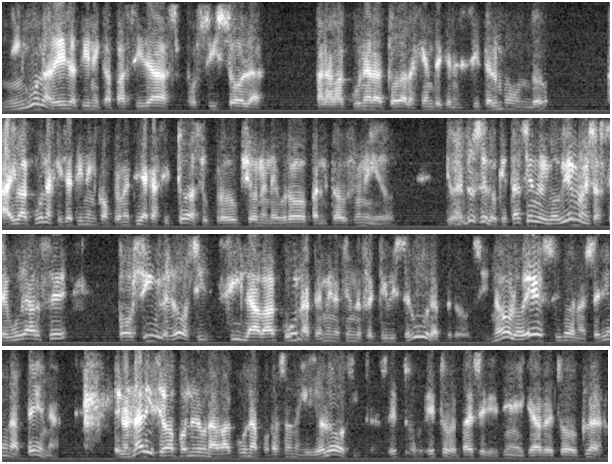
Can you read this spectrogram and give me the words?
ninguna de ellas tiene capacidad por sí sola para vacunar a toda la gente que necesita el mundo. Hay vacunas que ya tienen comprometida casi toda su producción en Europa, en Estados Unidos. Y bueno, entonces lo que está haciendo el gobierno es asegurarse posibles dosis si la vacuna termina siendo efectiva y segura, pero si no lo es, bueno, sería una pena. Pero nadie se va a poner una vacuna por razones ideológicas. Esto, esto me parece que tiene que quedar de todo claro.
